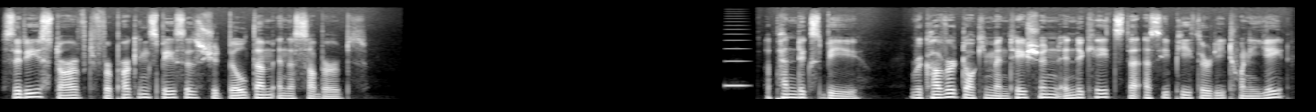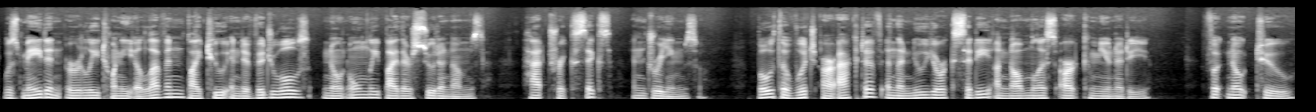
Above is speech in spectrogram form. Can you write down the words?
Cities starved for parking spaces should build them in the suburbs. Appendix B Recovered documentation indicates that SCP 3028 was made in early 2011 by two individuals known only by their pseudonyms, Hat Trick 6 and Dreams, both of which are active in the New York City anomalous art community. Footnote 2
